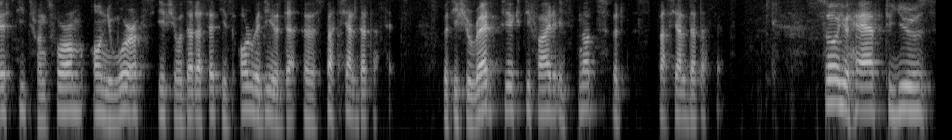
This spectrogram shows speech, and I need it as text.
ST transform only works if your dataset is already a, da a spatial dataset. But if you read txt file, it's not a spatial dataset. So you have to use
